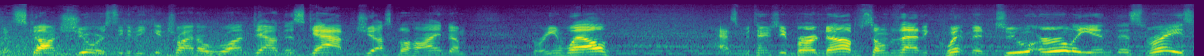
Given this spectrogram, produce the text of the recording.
with Scott Schuer. See if he can try to run down this gap just behind him. Greenwell has potentially burned up some of that equipment too early in this race.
